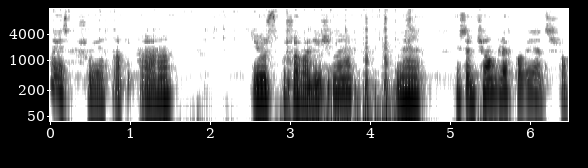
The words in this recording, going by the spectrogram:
A ja spuszuję. Aha. Już spuszowaliśmy. My. Jestem ciągle w powietrzu.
